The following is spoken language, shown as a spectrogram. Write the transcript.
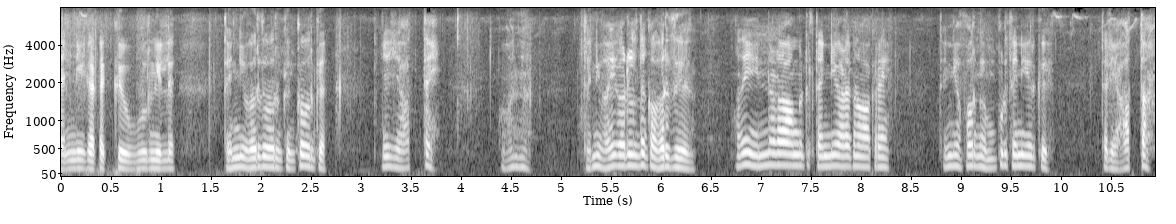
தண்ணி கிடக்கு ஊர்னியில் தண்ணி வருது வருங்க இங்கே வருங்க. ஏய் அத்தை வாங்க. தண்ணி வயக்காட்டில் தான் வருது. அதான் என்னடா அங்கிட்ட தண்ணி கிடக்குன்னு பார்க்குறேன் தண்ணியை பாருங்க எப்படி தண்ணி இருக்குது சரி ஆத்தான்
